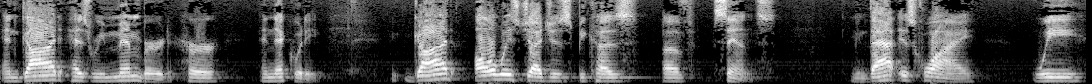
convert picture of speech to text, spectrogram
and God has remembered her iniquity. God always judges because of sins. I mean, that is why we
